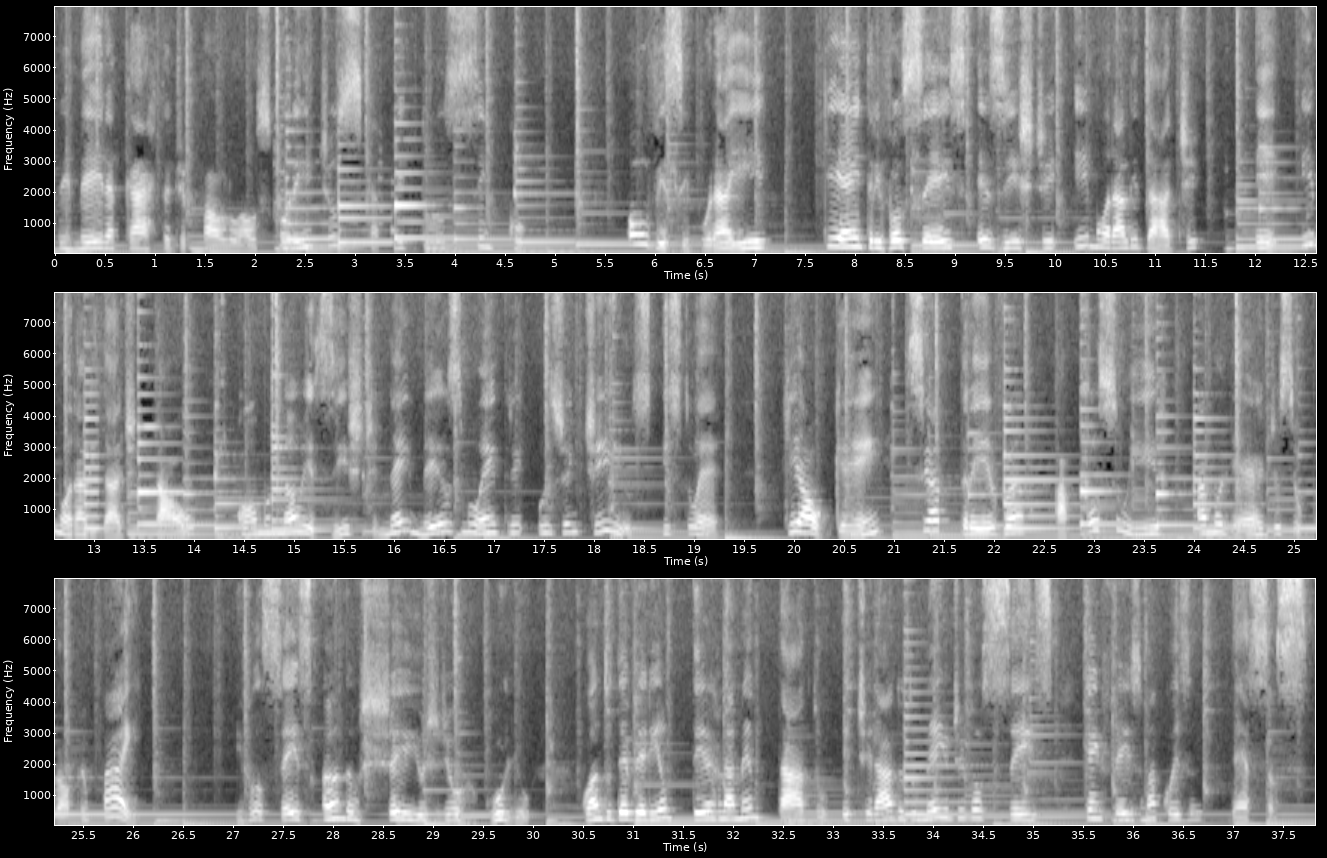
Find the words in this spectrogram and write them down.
Primeira carta de Paulo aos Coríntios, capítulo 5. Ouve-se por aí que entre vocês existe imoralidade e imoralidade tal como não existe nem mesmo entre os gentios, isto é, que alguém se atreva a possuir a mulher de seu próprio pai e vocês andam cheios de orgulho, quando deveriam ter lamentado e tirado do meio de vocês quem fez uma coisa dessas.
